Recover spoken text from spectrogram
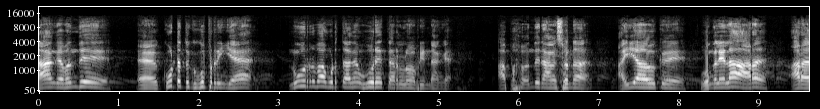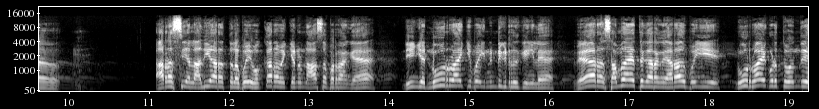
நாங்க வந்து கூட்டத்துக்கு கூப்பிடுறீங்க. நூறு ரூபாய் கொடுத்தாதான் ஊரே தரணும் அப்படின்னாங்க. அப்ப வந்து நாங்க சொன்ன ஐயாவுக்கு உங்களையெல்லாம் அர அற அரசியல் அதிகாரத்துல போய் உட்கார வைக்கணும்னு ஆசைப்படுறாங்க. நீங்க நூறு ரூபாய்க்கு போய் நின்றுகிட்டு இருக்கீங்களே. வேற சமுதாயத்துக்காரங்க யாராவது போய் நூறு ரூபாய் கொடுத்து வந்து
